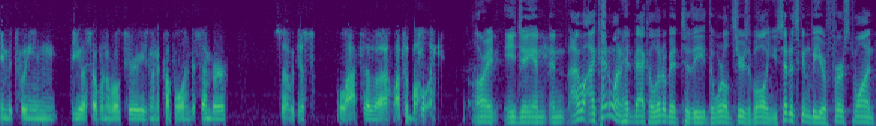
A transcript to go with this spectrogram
in between the U.S. Open and the World Series, and a couple in December. So just lots of uh, lots of bowling. All right, AJ, and, and I, I kind of want to head back a little bit to the, the World Series of Bowling. You said it's going to be your first one.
